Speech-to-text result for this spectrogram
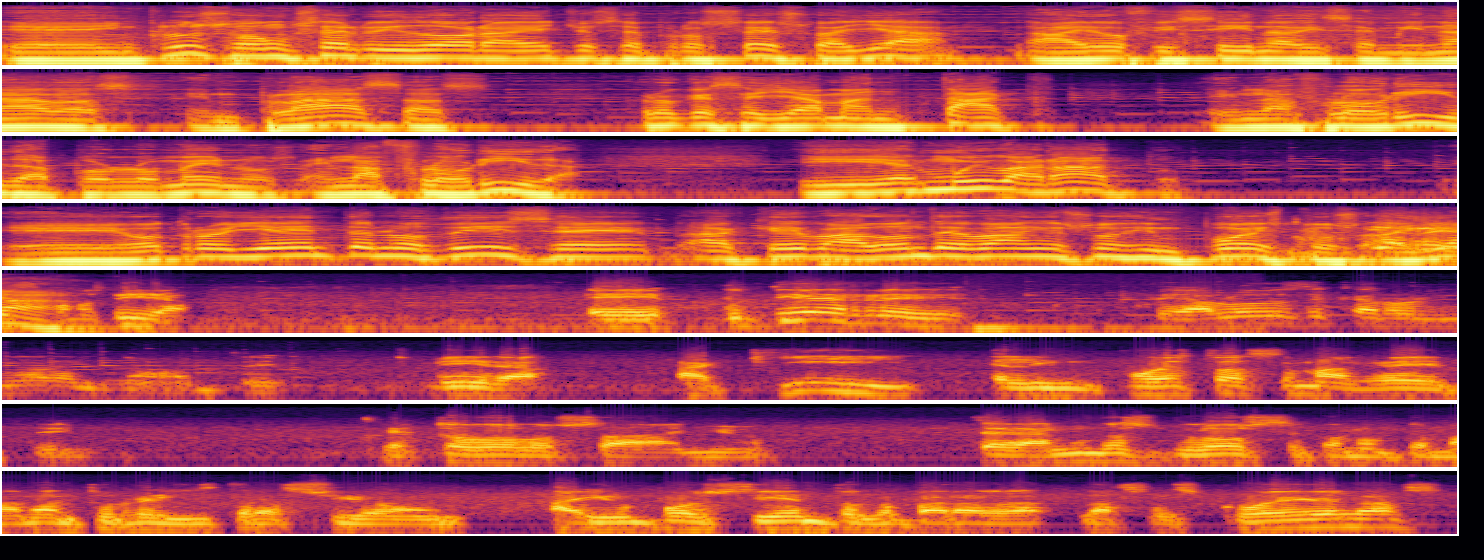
Eh, incluso un servidor ha hecho ese proceso allá. Hay oficinas diseminadas en plazas, creo que se llaman TAC, en la Florida, por lo menos, en la Florida. Y es muy barato. Eh, otro oyente nos dice a qué va, a dónde van esos impuestos Gutiérrez, allá. buenos días. Eh, Gutiérrez, te hablo desde Carolina del Norte. Mira, aquí el impuesto a Semagete, que es todos los años, te dan un desglose cuando te mandan tu registración. Hay un por ciento que para la- las escuelas,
